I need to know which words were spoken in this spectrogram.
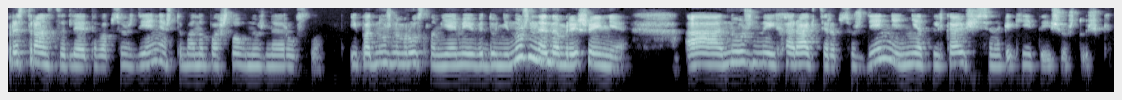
пространство для этого обсуждения, чтобы оно пошло в нужное русло. И под нужным руслом я имею в виду не нужное нам решение, а нужный характер обсуждения, не отвлекающийся на какие-то еще штучки.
